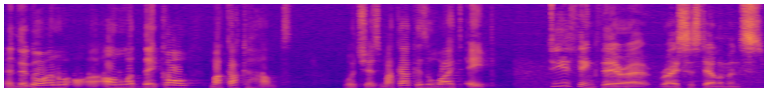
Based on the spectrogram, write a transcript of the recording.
and they go on, on what they call macaque hunt, which is macaque is a white ape. Do you think there are racist elements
